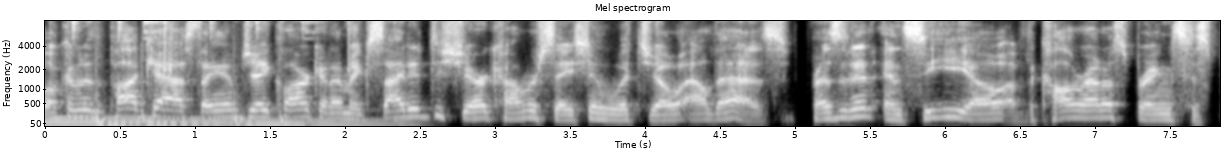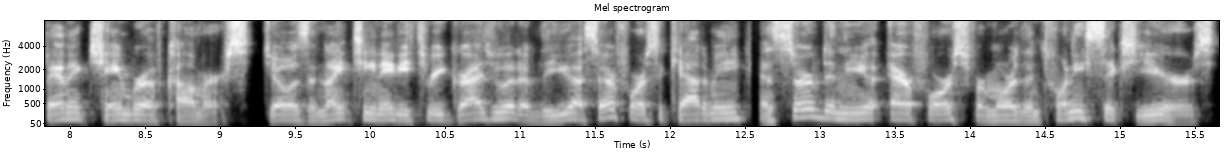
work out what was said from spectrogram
Welcome to the podcast. I am Jay Clark, and I'm excited to share a conversation with Joe Aldaz, President and CEO of the Colorado Springs Hispanic Chamber of Commerce. Joe is a 1983 graduate of the U.S. Air Force Academy and served in the Air Force for more than 26 years.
